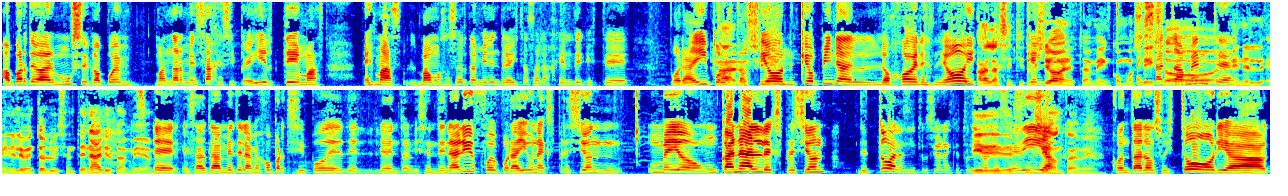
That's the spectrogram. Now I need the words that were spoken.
Aparte va a haber música, pueden mandar mensajes y pedir temas. Es más, vamos a hacer también entrevistas a la gente que esté por ahí, por la estación. ¿Qué opinan los jóvenes de hoy? A las instituciones también, como se hizo Exactamente. en el, en el evento del Bicentenario también. Eh, exactamente, la mejor participó de- del evento del Bicentenario y fue por ahí una expresión, un medio, un canal de expresión de todas las instituciones que y tuvieron de ese día. también. Contaron su historia,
